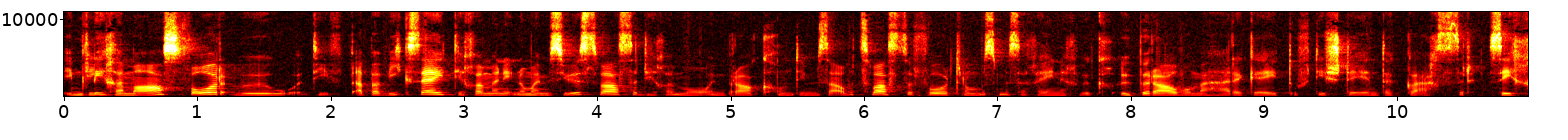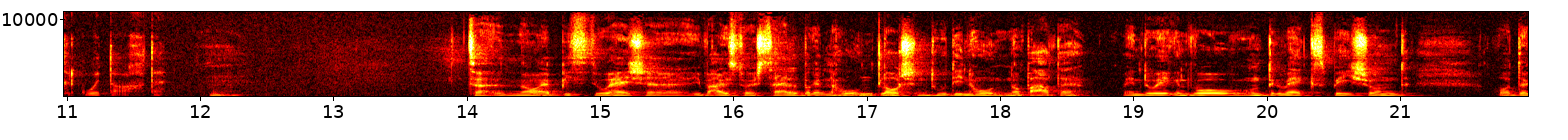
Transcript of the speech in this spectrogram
im gleichen Maß vor, weil die, eben wie gesagt, die kommen nicht nur im Süßwasser, die kommen auch im Brack und im Salzwasser vor. Darum muss man sich eigentlich wirklich überall, wo man hergeht, auf die stehenden Gewässer sicher gut achten. Mhm noch etwas. Du hast, äh, ich weiss, du hast selber einen Hund. Lässt du deinen Hund noch baden, wenn du irgendwo unterwegs bist? Und, oder,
